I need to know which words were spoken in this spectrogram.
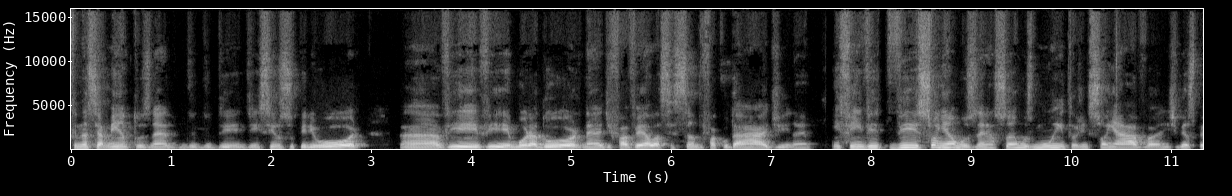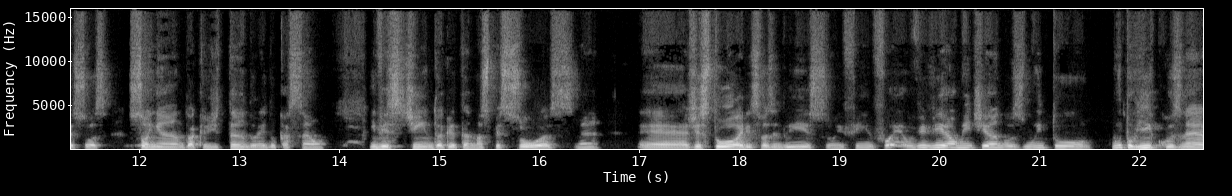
financiamentos, né, de, de, de ensino superior, Uh, vi, vi morador né, de favela acessando faculdade, né? Enfim, vi, vi, sonhamos, né? Sonhamos muito, a gente sonhava, a gente vê as pessoas sonhando, acreditando na educação, investindo, acreditando nas pessoas, né? É, gestores fazendo isso, enfim, foi, eu vivi realmente anos muito, muito ricos, né?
